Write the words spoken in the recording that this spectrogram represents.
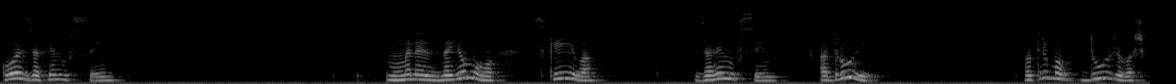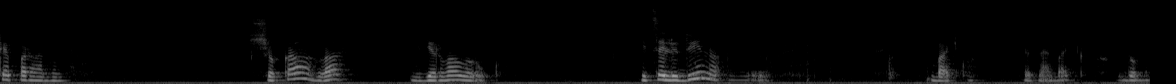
Когось загинув син. У мене знайомого з Києва загинув син, а другий отримав дуже важке поранення. Щока, глаз, відірвало руку. І це людина, батько, я знаю батька, добре.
